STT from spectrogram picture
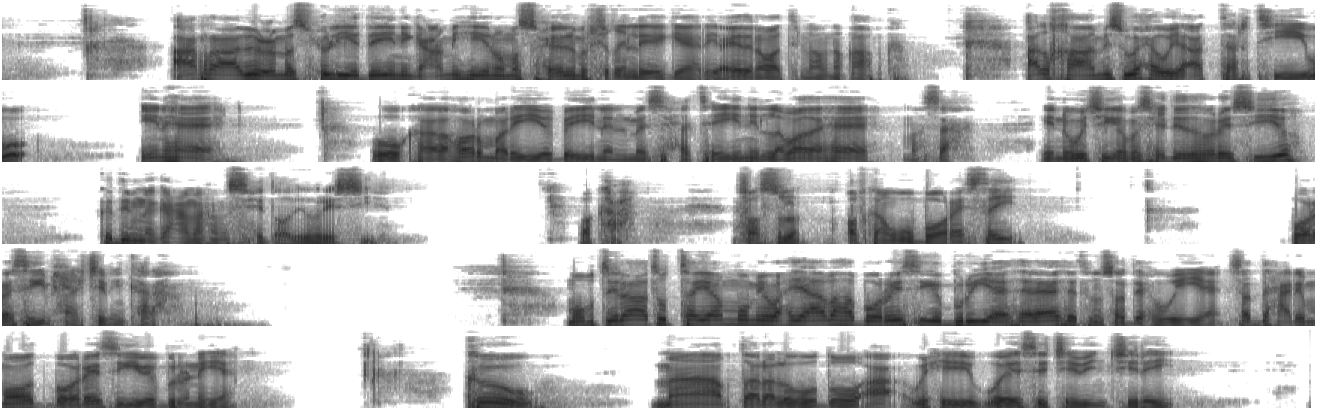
alraabicu masxul yadayni gacmihii inuu masaxo ilmarfiqin laga gaaray ayadana waa tilmaamnay qaabka. Alkhaamisu waxa weeye altartiibu in hee uu kala hormariyo bayna almasxatayni labada hee masax. Inuu wejiga masxideeda horeysiiyo kadibna gacmaha masxidoodii horeysiiyo. Waa faslun. Qofkan wuu booreystay. Booreysigii maxaa mubdilaatu tayamumi waxyaabaha booreysiga buriyaa halaatatun saddex weeyaan. Saddex arrimood booreysigii bay burinayaan. Kow maa abdala alwuduu'a wixii weyse jebin jiray.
